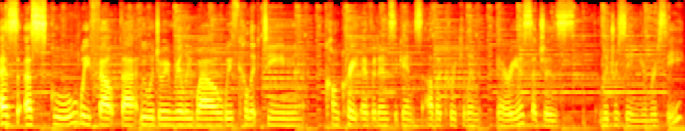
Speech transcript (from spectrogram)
As a school, we felt that we were doing really well with collecting concrete evidence against other curriculum areas such as literacy and numeracy.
